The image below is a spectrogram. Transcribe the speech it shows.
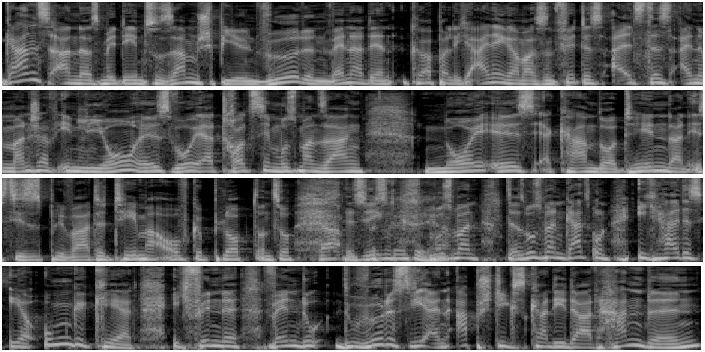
ganz anders mit dem zusammenspielen würden, wenn er denn körperlich einigermaßen fit ist, als das eine Mannschaft in Lyon ist, wo er trotzdem, muss man sagen, neu ist. Er kam dorthin, dann ist dieses private Thema aufgeploppt und so. Ja, Deswegen richtig, muss man, das muss man ganz, und ich halte es eher umgekehrt. Ich finde, wenn du, du würdest wie ein Abstiegskandidat handeln,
